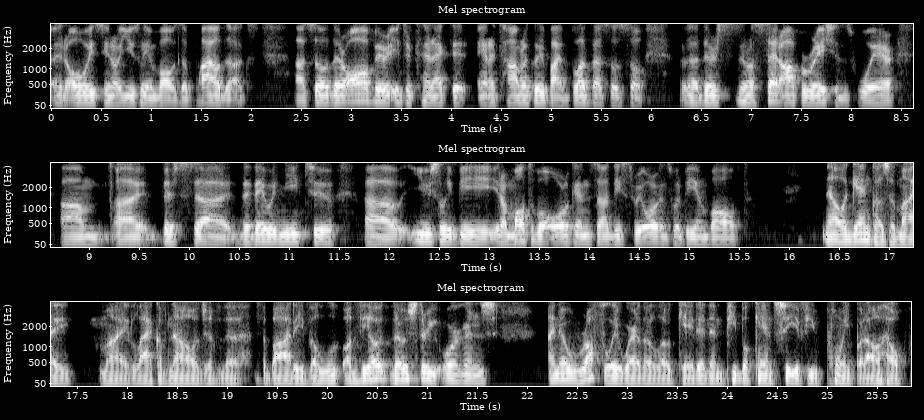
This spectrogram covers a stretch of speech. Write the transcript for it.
it always, you know, usually involves the bile ducts. Uh, so they're all very interconnected anatomically by blood vessels. So uh, there's you know set operations where um, uh, there's uh, they would need to uh, usually be you know multiple organs. Uh, these three organs would be involved. Now again, because of my my lack of knowledge of the the body, the the those three organs. I know roughly where they're located, and people can't see if you point, but I'll help.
